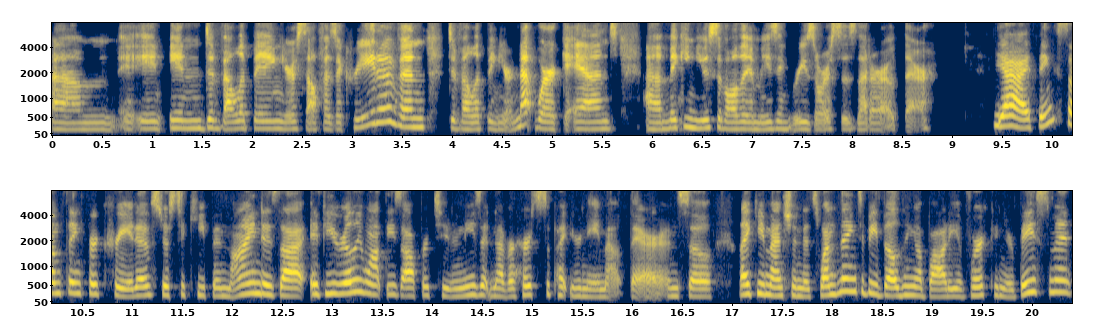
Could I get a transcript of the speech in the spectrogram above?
um, in, in developing yourself as a creative and developing your network and uh, making use of all the amazing resources that are out there yeah, I think something for creatives just to keep in mind is that if you really want these opportunities, it never hurts to put your name out there. And so, like you mentioned, it's one thing to be building a body of work in your basement,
